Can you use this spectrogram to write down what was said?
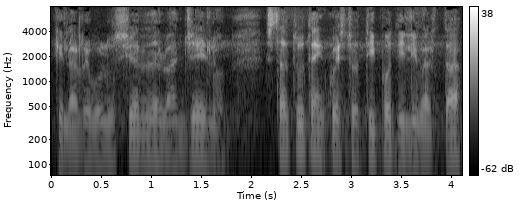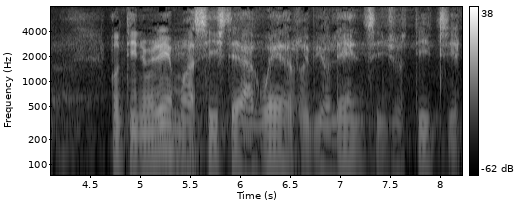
che la rivoluzione del Vangelo sta tutta in questo tipo di libertà, continueremo a assistere a guerre, violenze, ingiustizie,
